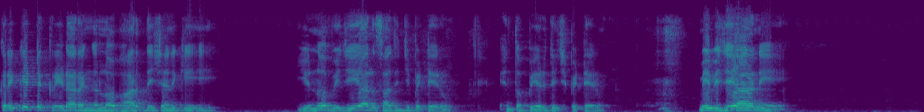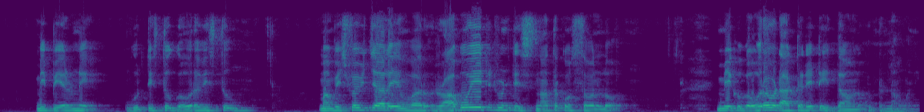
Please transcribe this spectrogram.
క్రికెట్ క్రీడా రంగంలో భారతదేశానికి ఎన్నో విజయాలు సాధించి పెట్టారు ఎంతో పేరు తెచ్చిపెట్టారు. మీ విజయాలని మీ పేరుని గుర్తిస్తూ గౌరవిస్తూ మా విశ్వవిద్యాలయం వారు రాబోయేటటువంటి స్నాతకోత్సవంలో మీకు గౌరవ డాక్టరేట్ ఇద్దామనుకుంటున్నామని అని.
